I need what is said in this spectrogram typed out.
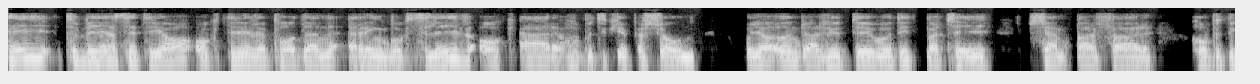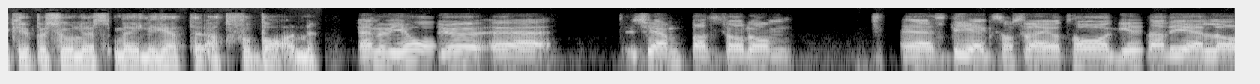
Hej, Tobias heter jag och driver podden Regnbågsliv och är hbtq-person. Och jag undrar hur du och ditt parti kämpar för hbtq-personers möjligheter att få barn. Nej, men vi har ju eh, kämpat för de eh, steg som Sverige har tagit när det gäller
